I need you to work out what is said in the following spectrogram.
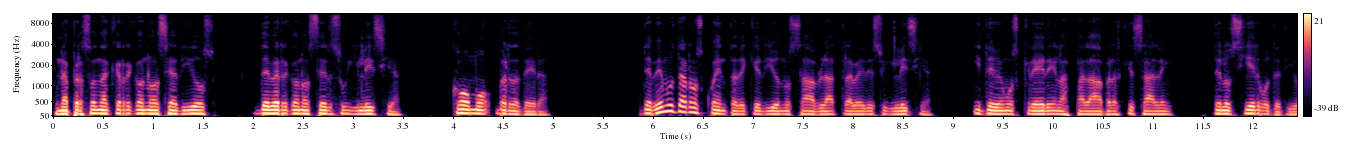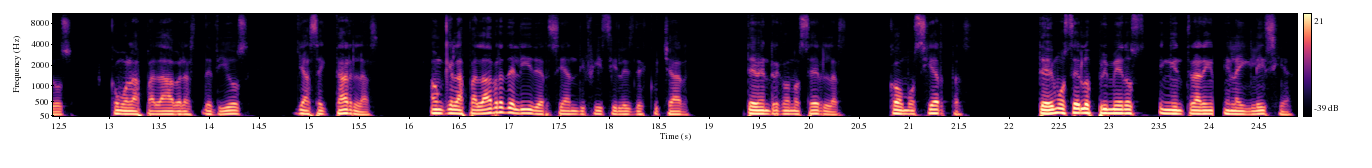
Una persona que reconoce a Dios debe reconocer su iglesia como verdadera. Debemos darnos cuenta de que Dios nos habla a través de su iglesia y debemos creer en las palabras que salen de los siervos de Dios como las palabras de Dios y aceptarlas. Aunque las palabras del líder sean difíciles de escuchar, deben reconocerlas como ciertas. Debemos ser los primeros en entrar en la iglesia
